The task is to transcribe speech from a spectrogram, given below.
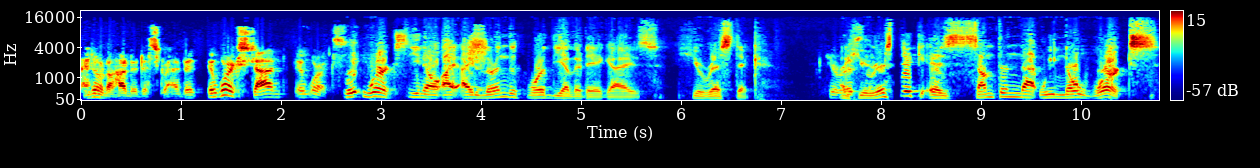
I don't know how to describe it. It works, John. It works. It works. You know, I, I learned this word the other day, guys. Heuristic. Heuristic. A heuristic is something that we know works,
